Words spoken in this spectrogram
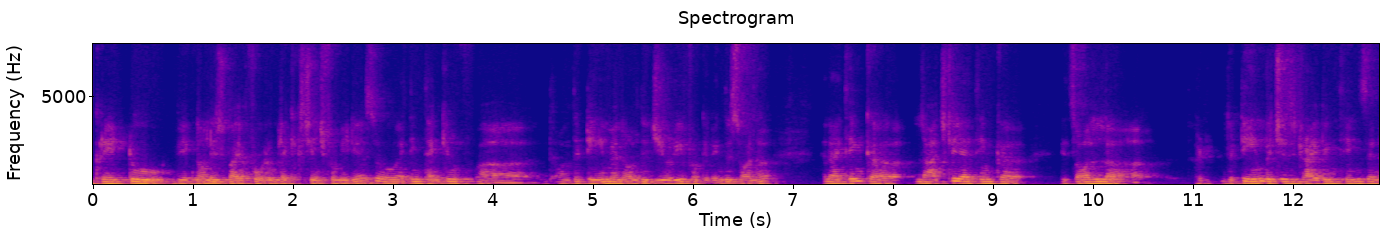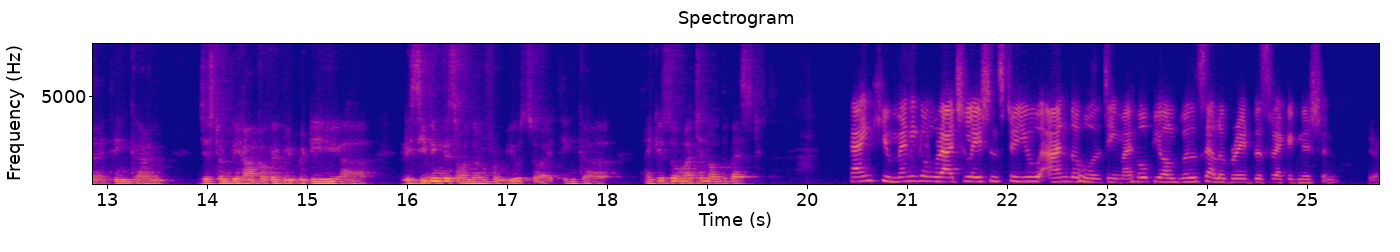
great to be acknowledged by a forum like Exchange for Media. So I think thank you uh, all the team and all the jury for giving this honor. And I think uh, largely, I think uh, it's all uh, the team which is driving things. And I think I'm just on behalf of everybody receiving this honor from you. So I think uh, thank you so much and all the best. Thank you. Many congratulations to you and the whole team. I hope you all will celebrate this recognition. Yeah.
